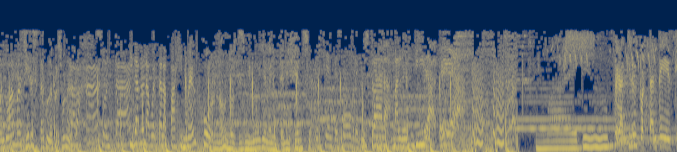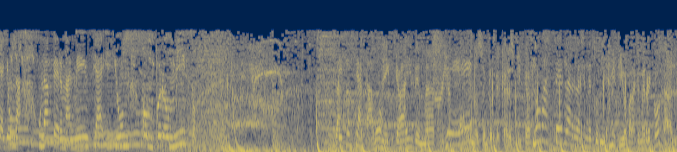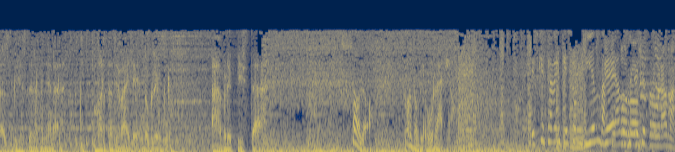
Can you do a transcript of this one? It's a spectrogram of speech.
Cuando amas, quieres estar con la persona. Trabajar, soltar y darle la vuelta a la página. Ver porno nos disminuye la inteligencia. Te sientes sobre, frustrada, malvestida, fea. Pero aquí lo importante es que haya una, una permanencia y un compromiso. Eso se acabó. Me cae de más. ¿Qué? No siempre pecar es picar. No va a ser la relación de tu vida. Me tiro para que me recoja. A las 10 de la mañana. Marta de baile en W. Abre pista. Solo por W Radio. Es que saben que son bien vaciados en ese programa.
